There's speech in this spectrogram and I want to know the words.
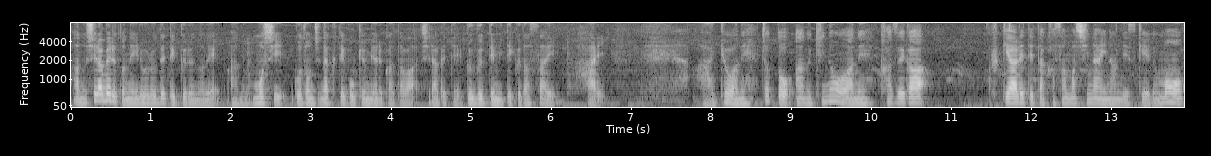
あの調べるとねいろいろ出てくるのであのもしご存知なくてご興味ある方は調べてググってみてください。はい、はい、今日はねちょっとあの昨日はね風が吹き荒れてた笠間市内なんですけれども、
